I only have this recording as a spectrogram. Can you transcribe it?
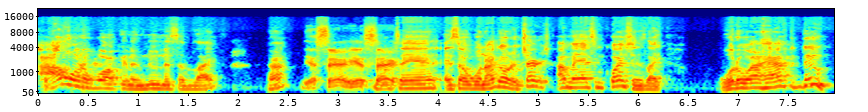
I want to walk in the newness of life. Huh? Yes, sir. Yes, sir. You know I'm saying? And so when I go to church, I'm asking questions like, what do I have to do?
